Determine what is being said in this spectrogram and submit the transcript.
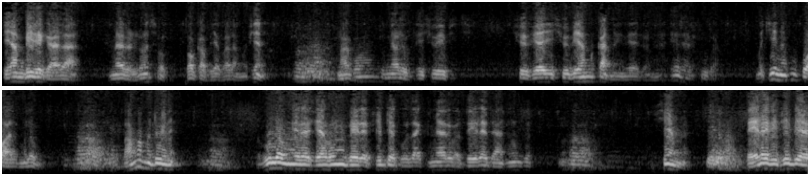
ပြန်ပြီးတဲ့ကာလခင်ဗျားတို့လွန်ဆုတ်တော့ကပြပါလားမဖြစ်နဲ့ငါကောသူများတို့ဖေရွှေရွှေဖျားကြီးရွှေဖျားမကတ်နိုင်တဲ့တော့အဲ့ဒါကူကမကျင့်ဘူးကွာမလို့ ဘာမှမတွေ့နဲ့အခုလောက်နေတဲ့ဆရာဘုန်းကြီးပေးတဲ့ဖြစ်ပျက်ကိုယ်စားခင်ဗျားတို့အသေးလက်တာနှုံးဆိုရှင်းမလားသေးလက်ဒီဖြစ်ပျက်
